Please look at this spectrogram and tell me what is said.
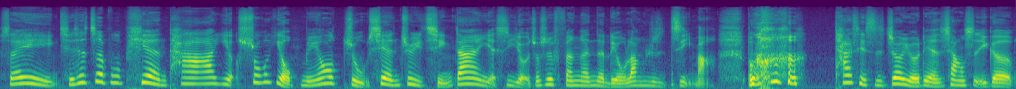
所以其实这部片它有说有没有主线剧情，当然也是有，就是芬恩的流浪日记嘛，不过 它其实就有点像是一个。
